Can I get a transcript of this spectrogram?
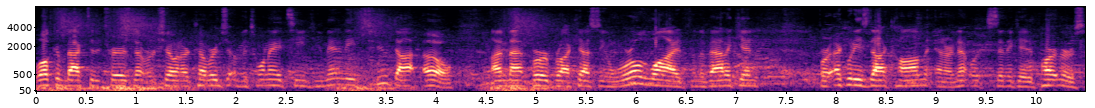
Welcome back to the Traders Network Show and our coverage of the 2018 Humanity 2.0. I'm Matt Bird, broadcasting worldwide from the Vatican for equities.com and our network syndicated partners.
